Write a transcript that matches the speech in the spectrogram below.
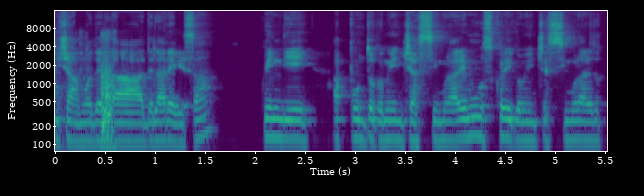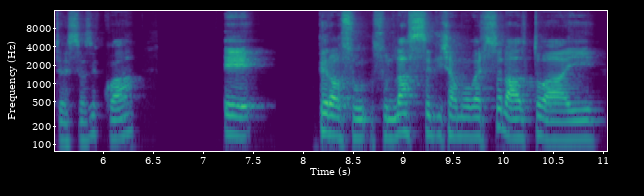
diciamo, della, della, resa. Quindi, appunto, cominci a simulare i muscoli, cominci a simulare tutte queste cose qua. E però su, sull'asse, diciamo, verso l'alto hai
